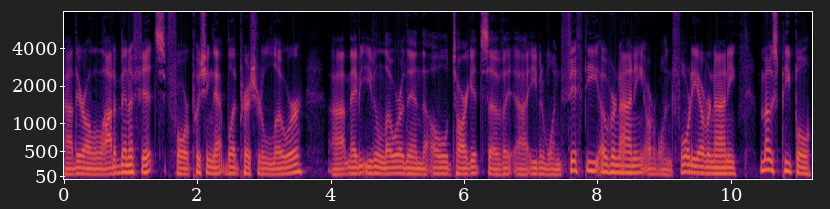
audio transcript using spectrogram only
uh, there are a lot of benefits for pushing that blood pressure lower uh, maybe even lower than the old targets of uh, even 150 over 90 or 140 over 90. Most people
